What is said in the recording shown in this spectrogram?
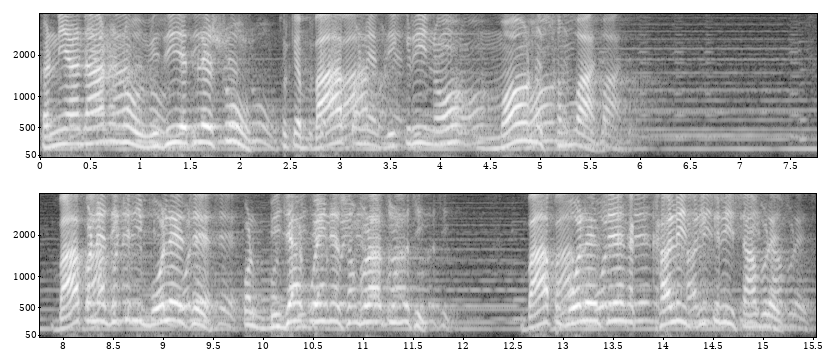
કન્યાદાનનો વિધિ એટલે શું? તો કે બાપ અને દીકરીનો મૌન સંવાદ. બાપ અને દીકરી બોલે છે પણ બીજા કોઈને સંભળાતું નથી. બાપ બોલે છે ને ખાલી દીકરી સાંભળે છે.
